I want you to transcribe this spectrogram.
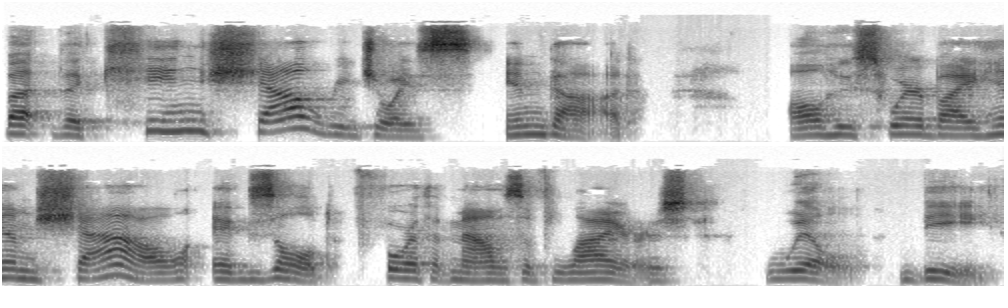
But the king shall rejoice in God. All who swear by him shall exult, for the mouths of liars will be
